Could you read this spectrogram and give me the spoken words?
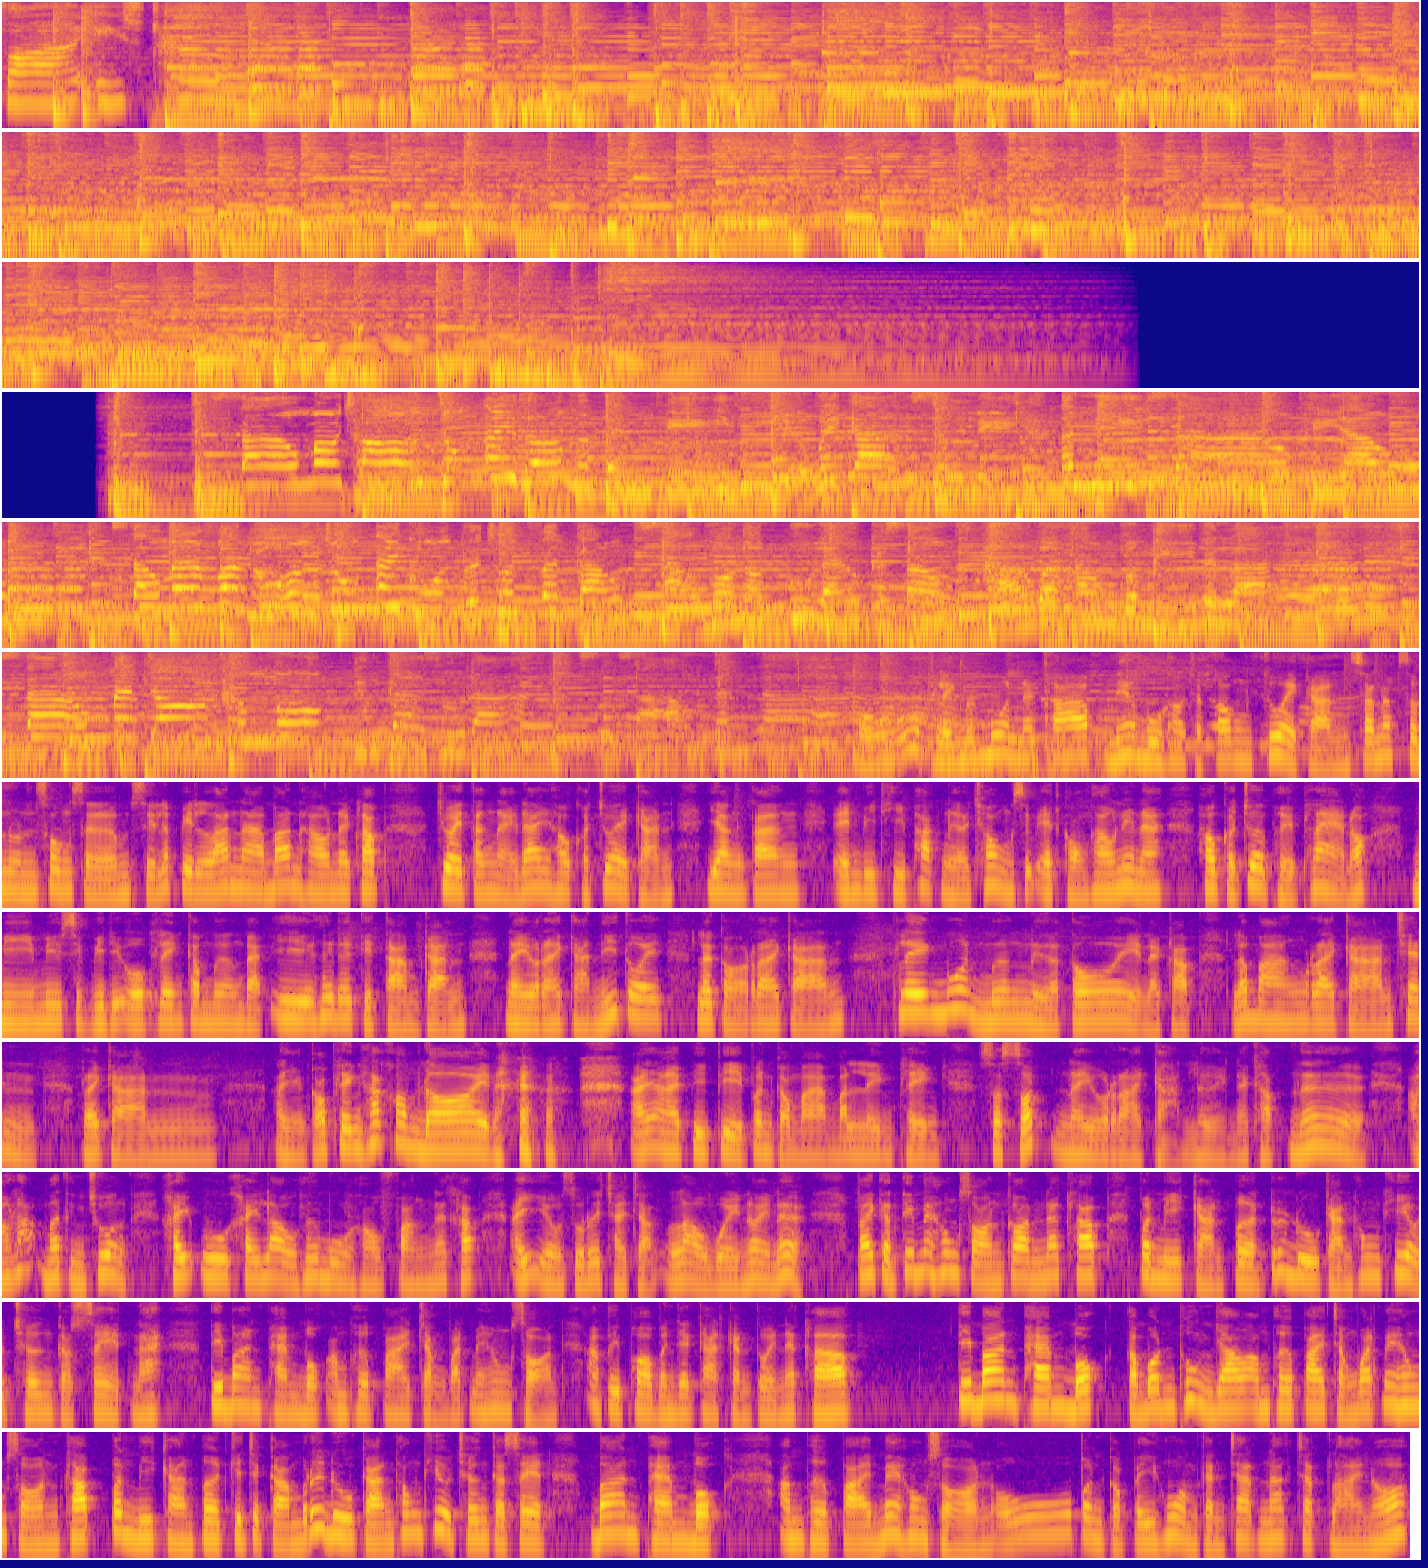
far east turn ม่วนๆนะครับ เนี่ยมูเฮาจะต้องช่วยกันสนับสนุนส่งเสริม ศิลปินล้านนาบ้านเฮานะครับช่วยตังไหนได้เฮาก็ช่วยกัน อย่างตัง NBT ภาคเหนือช่อง 11 ของเฮาเนี่ยนะเฮาก็ช่วยเผยแพร่เนาะมีมิวสิกวิดีโอเพลงกำเมืองแบบอีให้ได้ติดตามกัน ในรายการนี้ตัวแล้วก็รายการเพลงม่วนเมืองเหนือตัวนะครับแล้วบางรายการเช่น รายการ อะอย่างก็เพลงฮักคอมดอยนะไอไอปีปีเปิ้นก็มาบรรเลงเพลงสดๆในรายการเลยนะครับ เนอเอาละมาถึงช่วงใครอูใครเล่าเฮือหมูเฮาฟังนะครับไอเอลสุรชัยจะเล่าเวยน้อยเนอไปกันที่แม่ห้องสอนก่อนนะครับมันมีการเปิดฤดูการท่องเที่ยวเชิงเกษตรนะที่บ้านแพมบกอำเภอปายจังหวัดแม่ห้องสอนเอาไปพอบรรยากาศกันตัวนะครับ ที่บ้านแพมบกตำบลทุ่งยาวอำเภอปายจังหวัดแม่ฮ่องสอนครับเปิ้นมีการเปิดกิจกรรมฤดูการท่องเที่ยวเชิงเกษตร บ้านแพมบกอำเภอปายแม่ฮ่องสอน โอ้เปิ้นก็ไปห่วมกันจัดนักจัดหลายเนาะ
